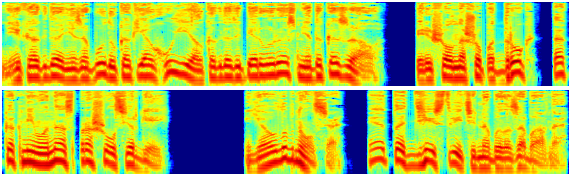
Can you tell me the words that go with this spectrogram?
«Никогда не забуду, как я охуел, когда ты первый раз мне доказал». Перешел на шепот друг, так как мимо нас прошел Сергей. Я улыбнулся. Это действительно было забавно.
